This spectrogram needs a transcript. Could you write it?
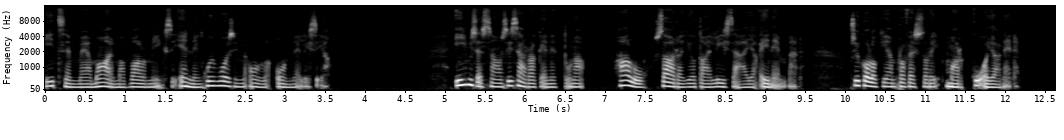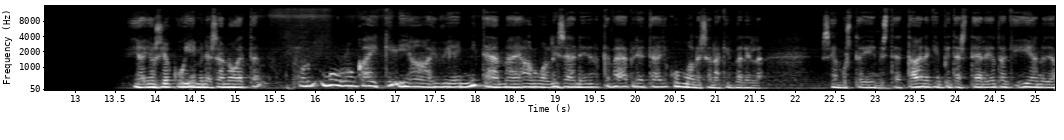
itsemme ja maailman valmiiksi ennen kuin voisimme olla onnellisia? Ihmisessä on sisäänrakennettuna halu saada jotain lisää ja enemmän. Psykologian professori Markku Ojanen. Ja jos joku ihminen sanoo, että mulla on kaikki ihan hyviä, ei mitään mä en halua lisää, niin ehkä vähän pidetään jo kummallisenakin välillä semmoista ihmistä, että ainakin pitäisi tehdä jotakin hienoja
